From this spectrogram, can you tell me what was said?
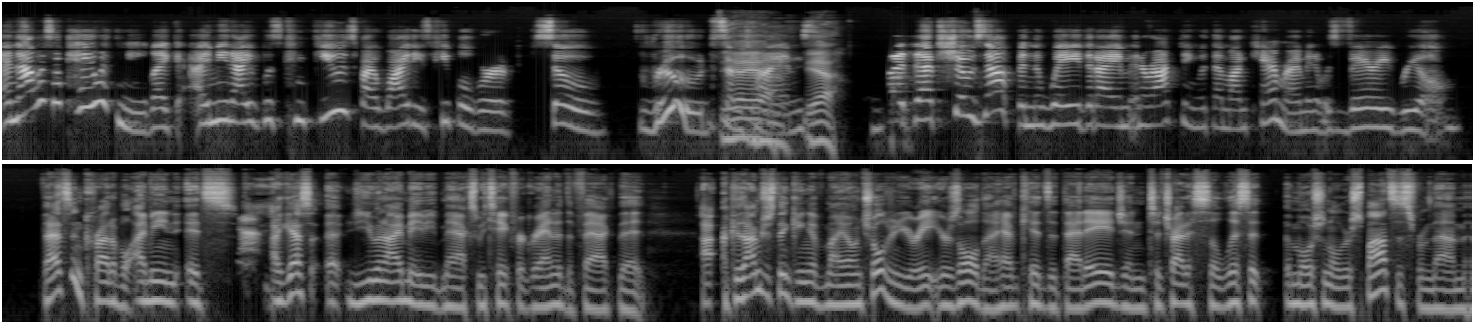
And that was okay with me. Like i mean i was confused by why these people were so rude Yeah, yeah, sometimes. Yeah but that shows up in the way that I am interacting with them on camera. I mean, it was very real. That's incredible. I mean, it's, I guess uh, you and I, maybe, Max, we take for granted the fact that, because I'm just thinking of my own children. You're eight years old, and I have kids at that age, and to try to solicit emotional responses from them,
